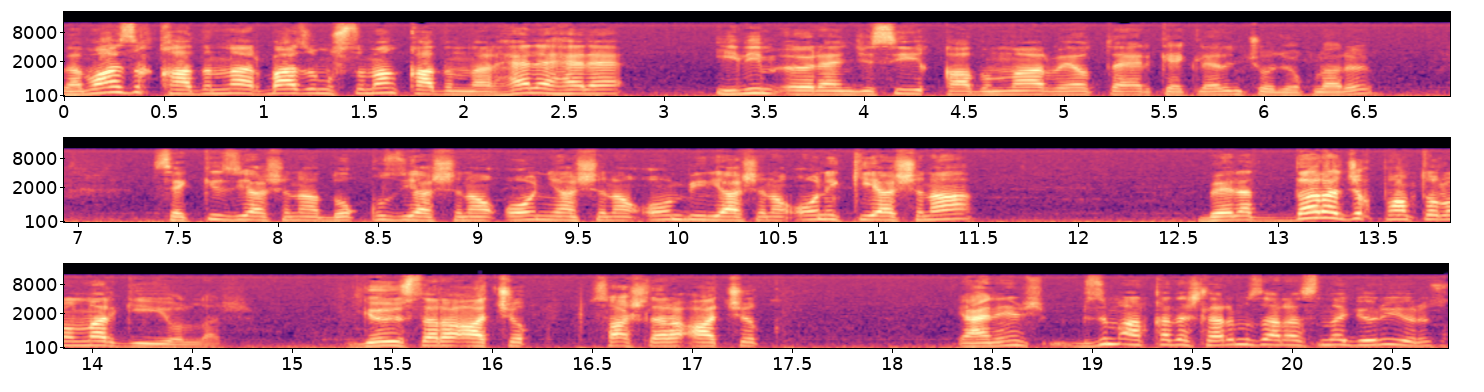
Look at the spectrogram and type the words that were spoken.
Ve bazı kadınlar, bazı Müslüman kadınlar hele hele ilim öğrencisi kadınlar veyahut da erkeklerin çocukları 8 yaşına, 9 yaşına, 10 yaşına, 11 yaşına, 12 yaşına böyle daracık pantolonlar giyiyorlar. Göğüsleri açık, saçları açık. Yani bizim arkadaşlarımız arasında görüyoruz.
